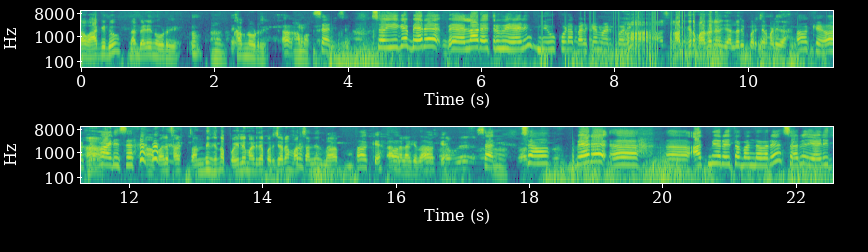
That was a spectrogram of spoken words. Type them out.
ನಾವ್ ಹಾಕಿದ್ವು ನಾ ಬೆಳೆ ನೋಡ್ರಿ. ಕಬ್ ನೋಡ್ರಿ. ಸರಿ ಸರಿ. ಸೊ ಹೀಗೆ ಬೇರೆ ಎಲ್ಲಾ ರೈತರಿಗೂ ಹೇಳಿ ನೀವು ಕೂಡ ಬಳಕೆ ಮಾಡ್ಕೊಳ್ಳಿ. ಮೊದಲೇ ಎಲ್ಲರಿಗೂ ಪರಿಚಯ ಮಾಡಿದ. ಓಕೆ ಓಕೆ ಮಾಡಿ ಸರ್ ಪहिले ಫಸ್ಟ್ ತಂದಿನಕ್ಕಿಂತ ಪहिले ಮಾಡಿದ ಪರಿಚಯ ಮತ್ತೆ ಸಂದಿನ ಓಕೆ ಆಮೇಲೆ ಓಕೆ ಸರಿ. ಸೊ ಬೇರೆ ಆತ್ಮೀಯ ರೈತ ಬಂದವರೇ, ಸರ್ ಹೇಳಿದ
